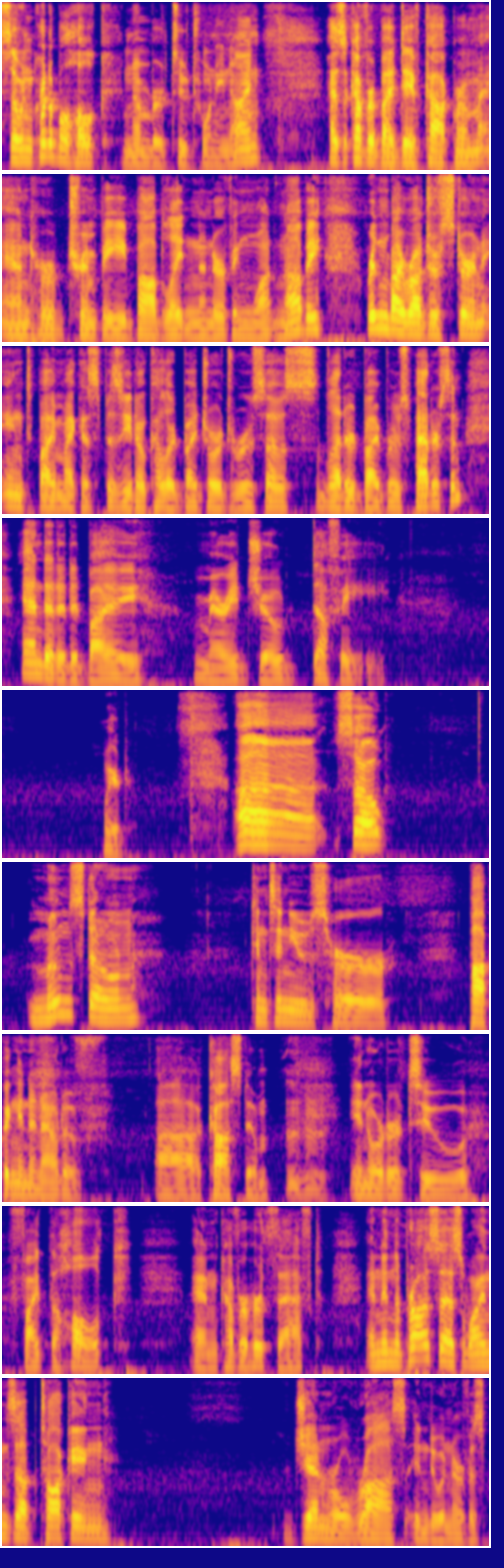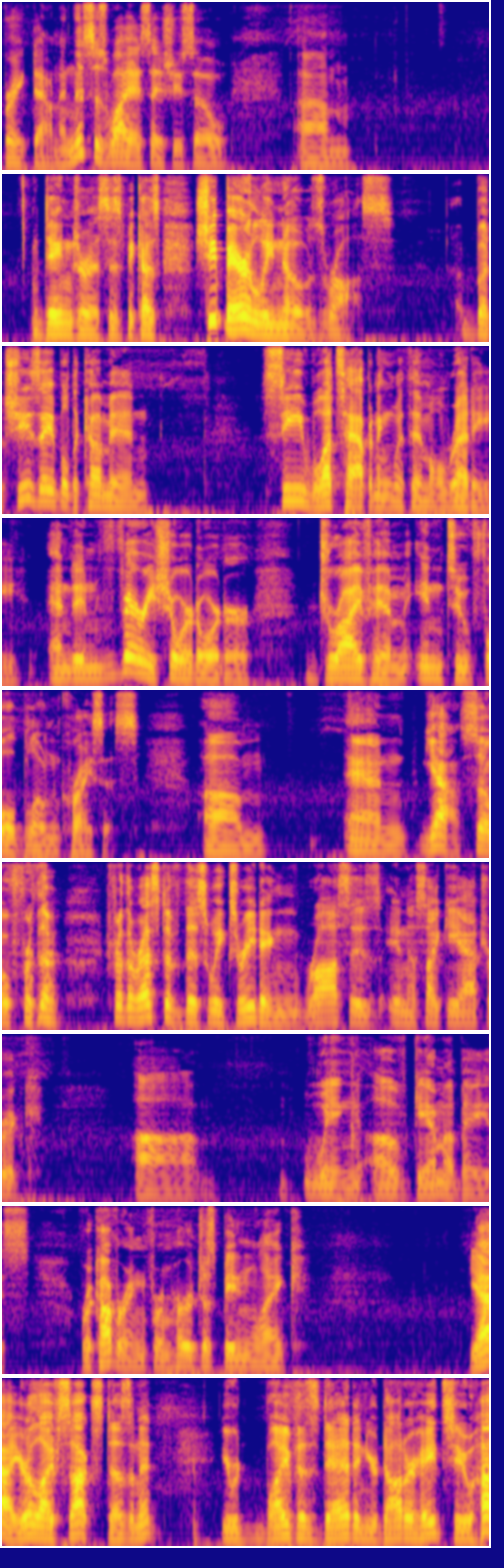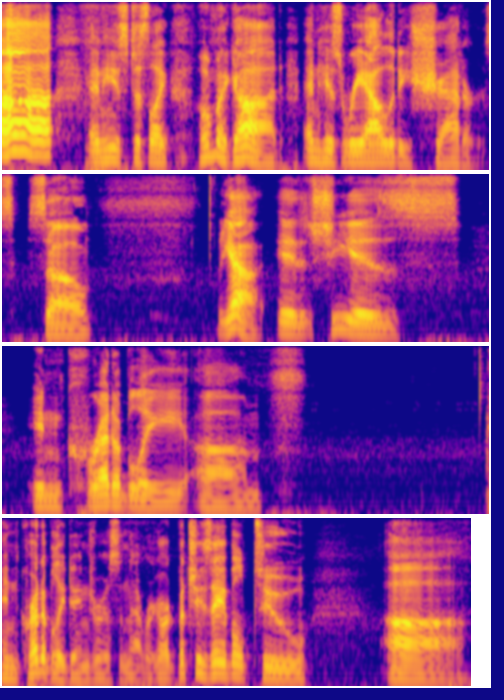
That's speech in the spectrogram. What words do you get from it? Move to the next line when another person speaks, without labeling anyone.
So, Incredible Hulk number 229 has a cover by Dave Cockrum and Herb Trimpe, Bob Layton, and Irving Watanabe. Written by Roger Stern, inked by Mike Esposito, colored by George Roussos, lettered by Bruce Patterson, and edited by Mary Jo Duffy. Weird. Uh, so Moonstone continues her popping in and out of uh, costume
Mm-hmm.
in order to fight the Hulk and cover her theft. And in the process, winds up talking General Ross into a nervous breakdown. And this is why I say she's so um, dangerous, is because she barely knows Ross. But she's able to come in, see what's happening with him already, and in very short order drive him into full blown crisis. Um, and yeah, so for the for the rest of this week's reading, Ross is in a psychiatric um, wing of Gamma Base, recovering from her just being like, "Yeah, your life sucks, doesn't it? Your wife is dead and your daughter hates you." Ha! And he's just like, "Oh my god!" And his reality shatters. So, yeah, is she is incredibly um incredibly dangerous in that regard but she's able to uh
